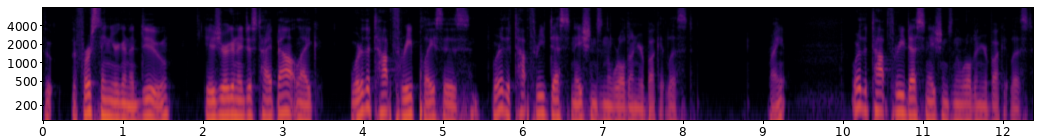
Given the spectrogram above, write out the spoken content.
the, the first thing you're going to do is you're going to just type out like what are the top 3 places, what are the top 3 destinations in the world on your bucket list? Right? What are the top 3 destinations in the world on your bucket list?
